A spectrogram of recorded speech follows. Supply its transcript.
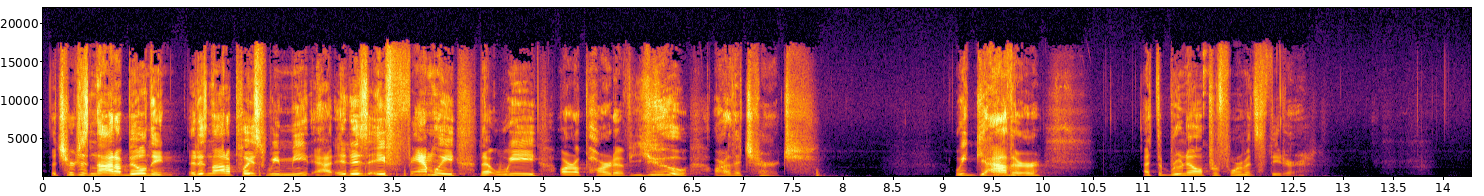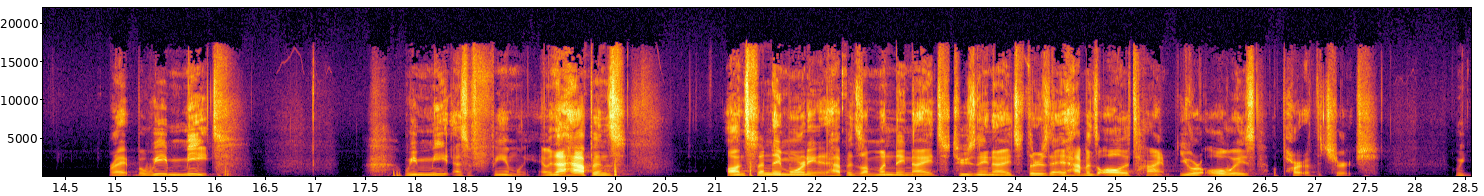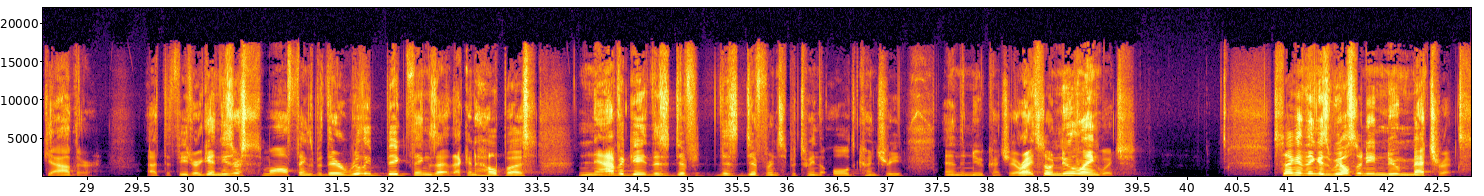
The church is not a building. It is not a place we meet at. It is a family that we are a part of. You are the church. We gather at the Brunelle Performance Theater, right? But we meet. We meet as a family. And when that happens on Sunday morning, it happens on Monday nights, Tuesday nights, Thursday, it happens all the time. You are always a part of the church. We gather at the theater. Again, these are small things, but they're really big things that, that can help us navigate this, dif- this difference between the old country and the new country. All right, so new language. Second thing is we also need new metrics.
